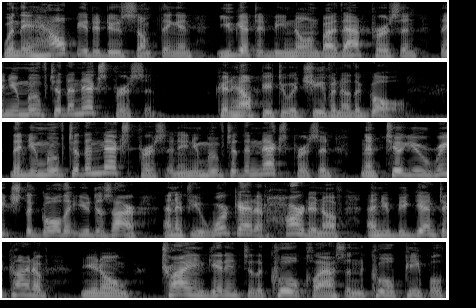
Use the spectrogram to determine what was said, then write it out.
When they help you to do something and you get to be known by that person, then you move to the next person who can help you to achieve another goal. Then you move to the next person and you move to the next person until you reach the goal that you desire. And if you work at it hard enough and you begin to kind of, you know, try and get into the cool class and the cool people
